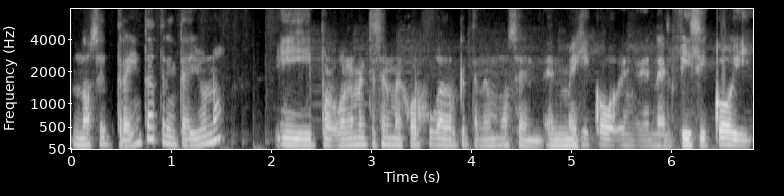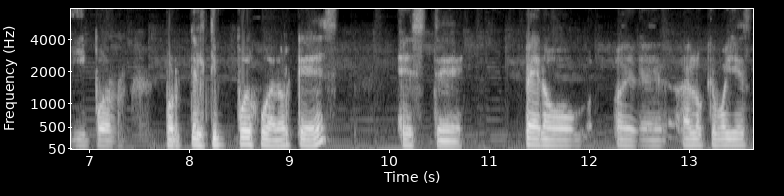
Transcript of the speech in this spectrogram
no sé, 30, 31, y probablemente es el mejor jugador que tenemos en, en México en, el físico y, por, por el tipo de jugador que es, este, pero eh, a lo que voy es,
